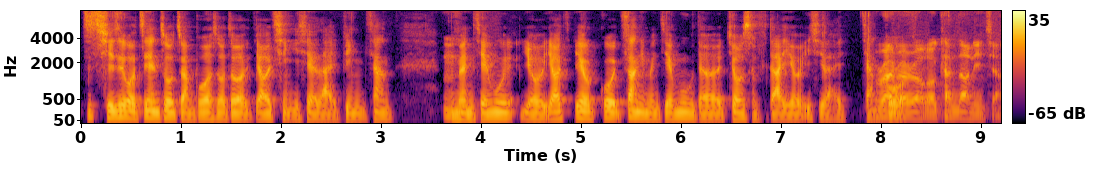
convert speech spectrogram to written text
其实我之前做转播的时候都有邀请一些来宾，像你们节目有邀也有过上你们节目的 Joseph 大也有一起来讲过。Right, right, right, 我看到你讲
